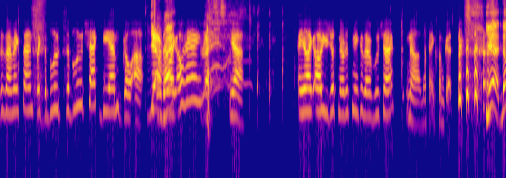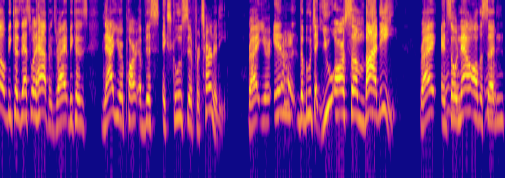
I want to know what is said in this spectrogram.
does that make sense? Like the blue the blue check DMs go up. Yeah, So they're right. Like, oh hey, Right. yeah. And you're like, oh, you just noticed me because I have blue check? No, no thanks, I'm good. yeah, no, because that's what happens, right? Because now you're a part of this exclusive fraternity, right? You're in Right. the blue check. You are somebody, right? And so Mm-hmm. now all of a sudden,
